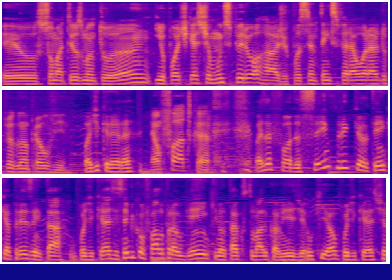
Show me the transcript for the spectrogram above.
Eu sou Matheus Mantuan e o podcast é muito superior ao rádio, que você não tem que esperar o horário do programa para ouvir. Pode crer, né? É um fato, cara. Mas é foda, sempre que eu tenho que apresentar o podcast, sempre que eu falo para alguém que não tá acostumado com a mídia o que é o podcast,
